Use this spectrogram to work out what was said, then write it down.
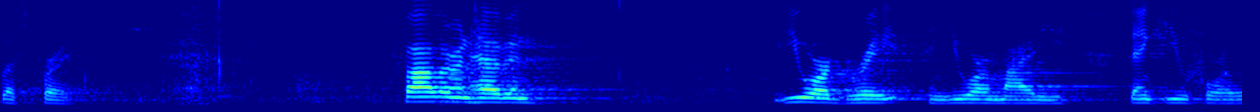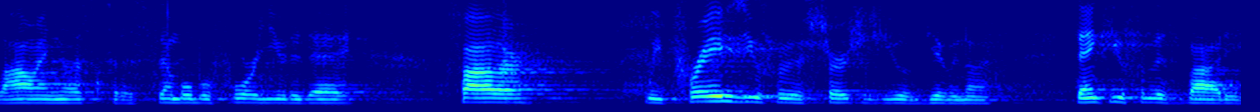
Let's pray. Father in heaven, you are great and you are mighty. Thank you for allowing us to assemble before you today. Father, we praise you for the churches you have given us. Thank you for this body,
